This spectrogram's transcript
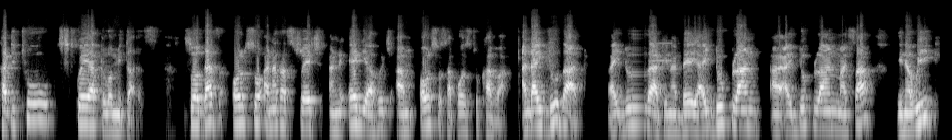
32 square kilometers. So that's also another stretch and area which I'm also supposed to cover. And I do that. I do that in a day. I do plan, I, I do plan myself in a week.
